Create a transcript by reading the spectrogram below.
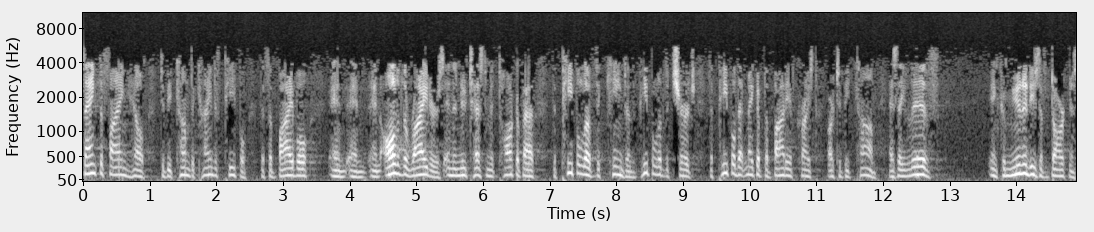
sanctifying help to become the kind of people that the Bible and, and, and all of the writers in the New Testament talk about the people of the kingdom, the people of the church, the people that make up the body of Christ are to become as they live in communities of darkness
